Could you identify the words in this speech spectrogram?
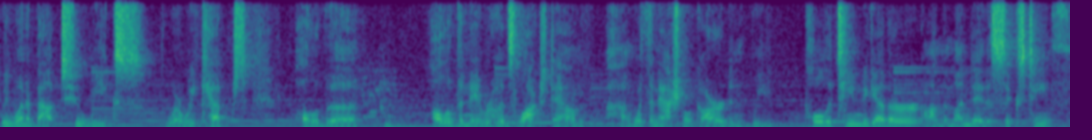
We went about two weeks where we kept all of the all of the neighborhoods locked down um, with the National Guard, and we pulled the team together on the Monday, the 16th.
